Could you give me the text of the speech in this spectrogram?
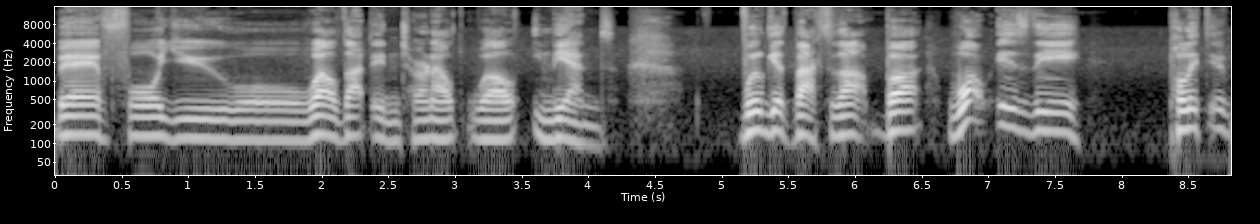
Before you, well, that didn't turn out well in the end. We'll get back to that. But what is the politi-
